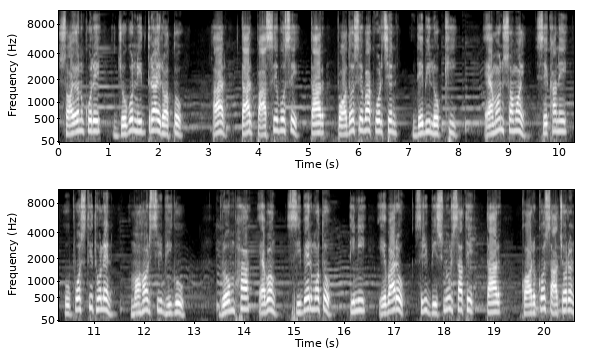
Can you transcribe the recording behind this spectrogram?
শয়ন করে যোগনিদ্রায় রত আর তার পাশে বসে তার পদসেবা করছেন দেবী লক্ষ্মী। এমন সময় সেখানে উপস্থিত হলেন মহর্ষি ভিগু। ব্রহ্মা এবং শিবের মতো তিনি এবারও শ্রী বিষ্ণুর সাথে তার কর্কশ আচরণ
